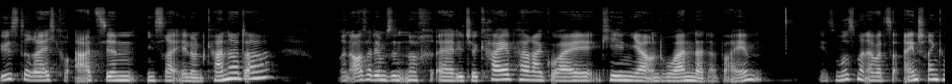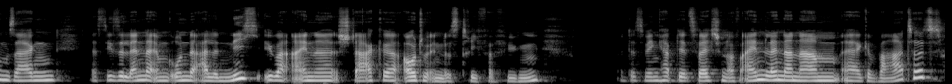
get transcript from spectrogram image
Österreich, Kroatien, Israel und Kanada. Und außerdem sind noch äh, die Türkei, Paraguay, Kenia und Ruanda dabei. Jetzt muss man aber zur Einschränkung sagen, dass diese Länder im Grunde alle nicht über eine starke Autoindustrie verfügen. Deswegen habt ihr jetzt vielleicht schon auf einen Ländernamen äh, gewartet,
